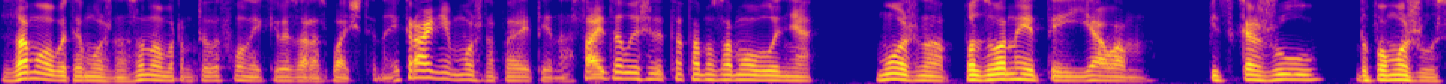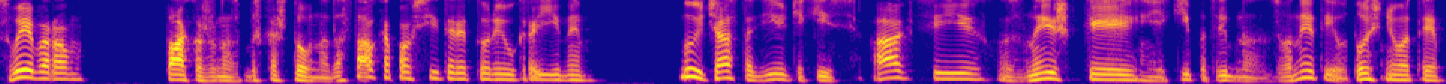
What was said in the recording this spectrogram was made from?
Замовити можна за номером телефону, який ви зараз бачите на екрані. Можна перейти на сайт, залишити там замовлення. Можна подзвонити, я вам підскажу, допоможу з вибором. Також у нас безкоштовна доставка по всій території України. Ну і часто діють якісь акції, знижки, які потрібно дзвонити і уточнювати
